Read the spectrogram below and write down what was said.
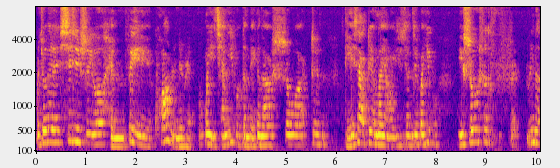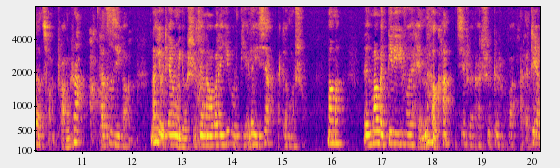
我觉得西西是一个很会夸人的人。我以前衣服都没跟他收啊，这叠下这样那样，我以前就把衣服一收收的扔到他床床上，他自己搞。那有一天我有时间了，我把他衣服叠了一下，他跟我说：“妈妈，呃，妈妈叠的衣服很好看。”记住他说这句话，他这样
